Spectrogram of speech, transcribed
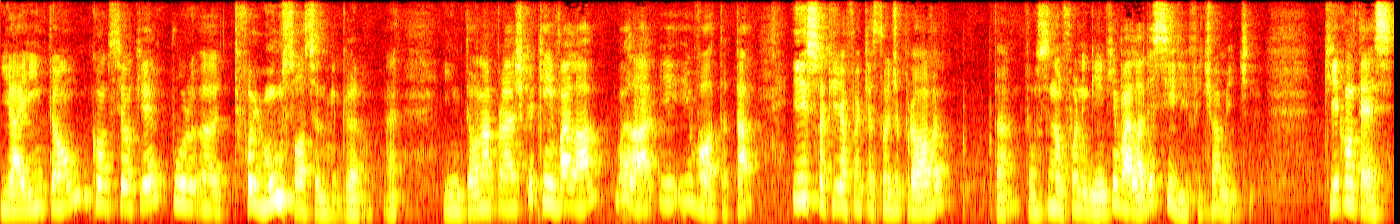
E aí então aconteceu o quê? Por, uh, foi um só, se eu não me engano, né? Então na prática quem vai lá, vai lá e, e vota, tá? Isso aqui já foi questão de prova, tá? Então se não for ninguém, quem vai lá decide, efetivamente. O que acontece?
